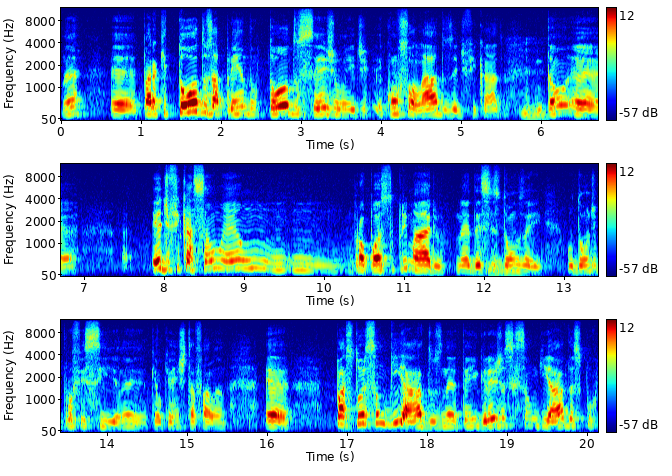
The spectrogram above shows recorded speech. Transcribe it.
né? É, para que todos aprendam, todos sejam edi consolados, edificados. Uhum. Então, é, edificação é um, um, um, propósito primário né, desses uhum. dons aí, o dom de profecia, né, que é o que a gente está falando. É, pastores são guiados, né? tem igrejas que são guiadas por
